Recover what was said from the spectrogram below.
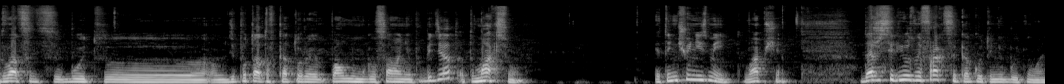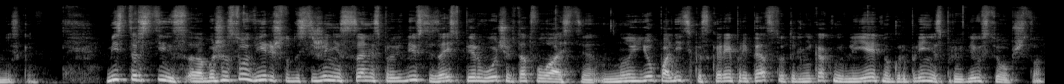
20 будет э, депутатов, которые по умному голосованию победят, это максимум. Это ничего не изменит вообще. Даже серьезной фракции какой-то не будет навальнийской. Мистер Стис, э, большинство верит, что достижение социальной справедливости зависит в первую очередь от власти, но ее политика скорее препятствует или никак не влияет на укрепление справедливости общества.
